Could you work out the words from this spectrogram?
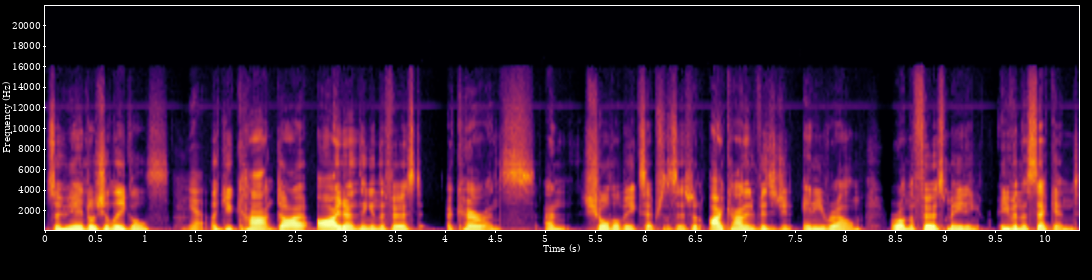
So who handles your legals? Yeah. Like you can't die. I don't think in the first occurrence, and sure there'll be exceptions to this, but I can't envisage in any realm where on the first meeting, even the second,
